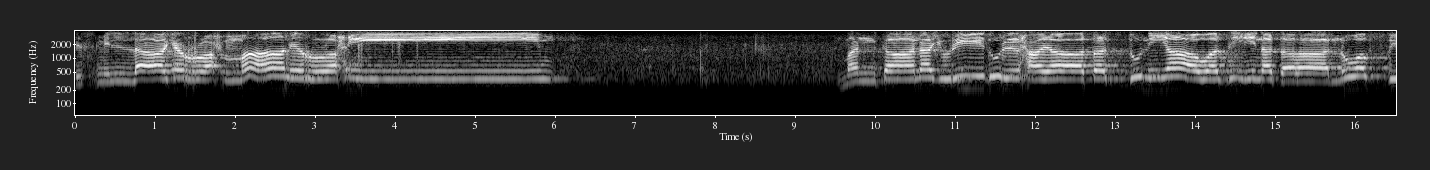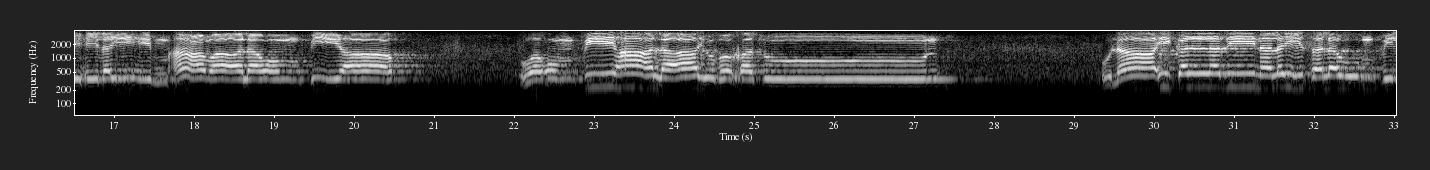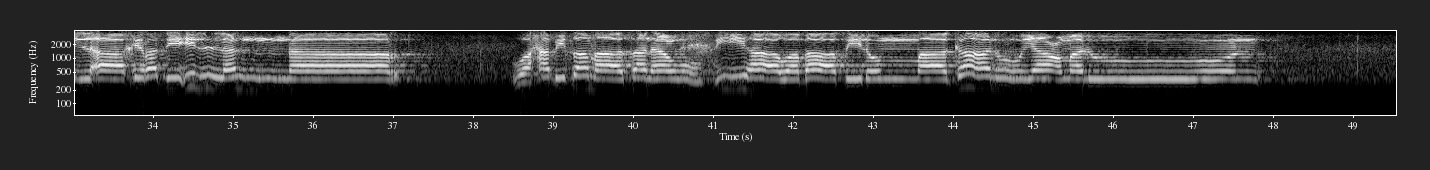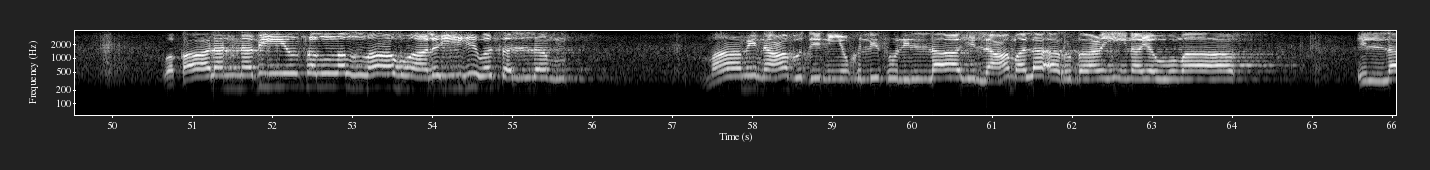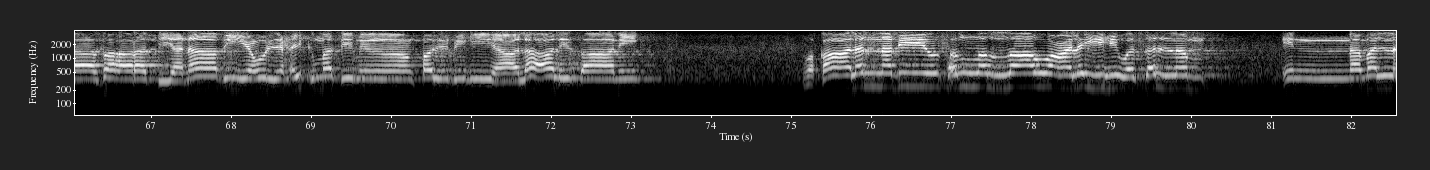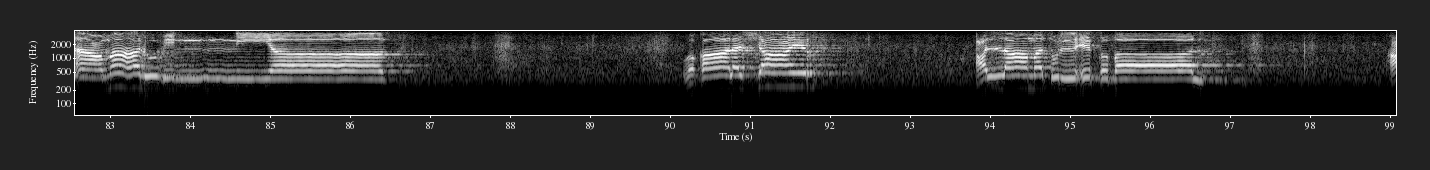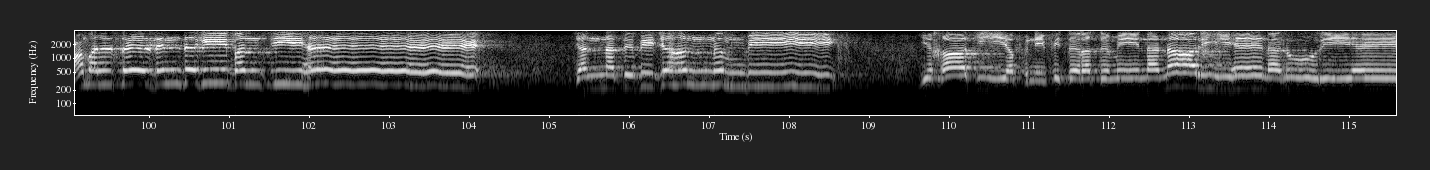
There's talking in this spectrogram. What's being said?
بسم الله الرحمن الرحيم. من كان يريد الحياة الدنيا وزينتها نوف إليهم أعمالهم فيها. وهم فيها لا يبخسون. أولئك الذين ليس لهم في الآخرة إلا النار. وحبط ما صنعوا فيها وباطل ما كانوا يعملون. وقال النبي صلى الله عليه وسلم ما من عبد يخلص لله العمل أربعين يوما إلا ظهرت ينابيع الحكمة من قلبه على لسانه. وقال النبي صلى الله عليه وسلم إنما الأعمال بالنيات. وقال الشاعر علامت الاقبال عمل سے زندگی بنتی ہے، جنت بھی جہنم بھی، یہ خاکی اپنی فطرت میں نہ ناری ہے، نہ نوری ہے۔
